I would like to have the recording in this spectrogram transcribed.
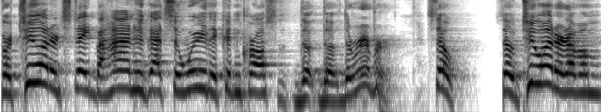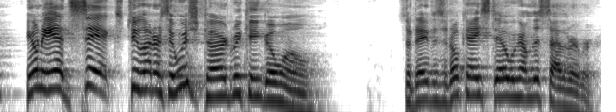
for 200 stayed behind who got so weary they couldn't cross the, the, the river. So, so 200 of them, he only had six. 200 said, We're tired, we can't go on. So David said, Okay, still, we're on this side of the river.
